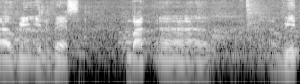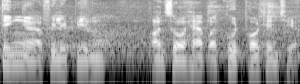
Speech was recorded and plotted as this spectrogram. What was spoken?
uh, we invest, but uh, we think uh, Philippines also have a good potential.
